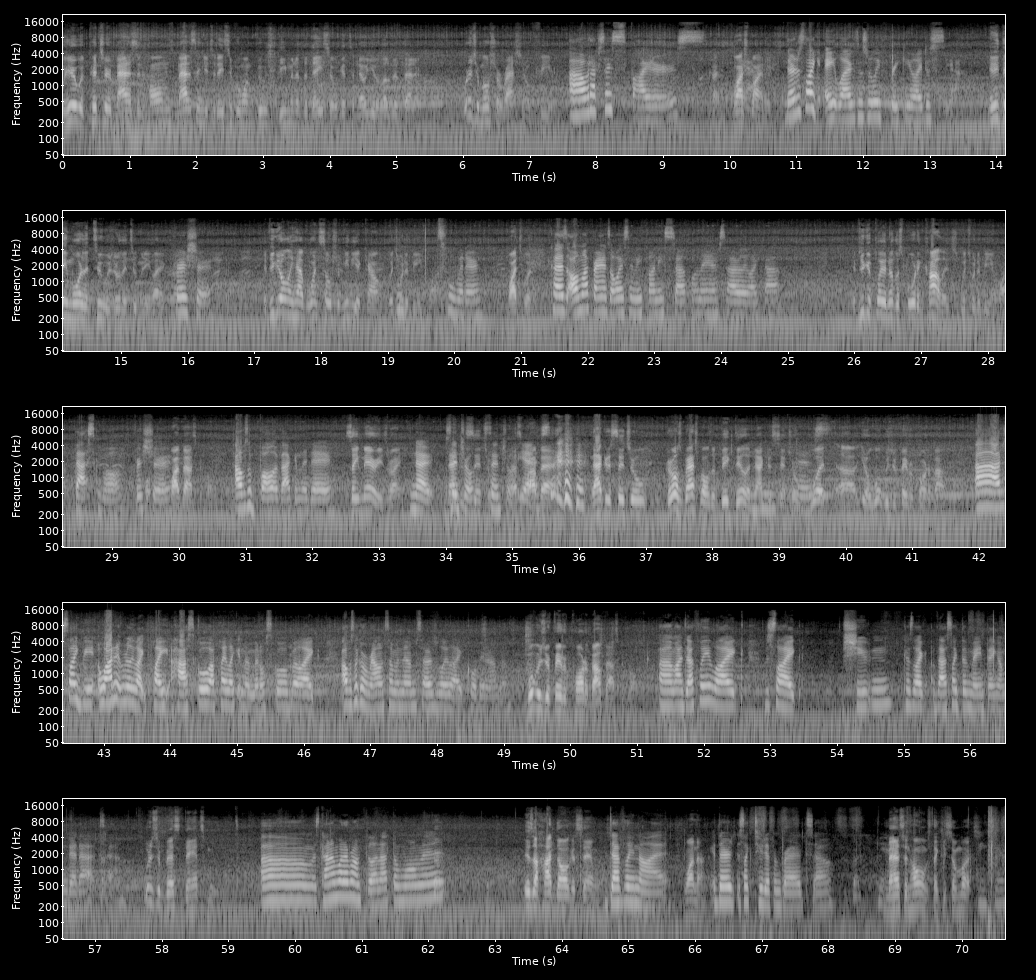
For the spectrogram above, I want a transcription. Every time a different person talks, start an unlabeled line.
We're here with pitcher Madison Holmes. Madison, you're today's Super One Foods Demon of the Day, so we'll get to know you a little bit better. What is your most irrational fear?
Uh, I would have to say spiders.
Okay. Why
Yeah.
spiders?
They're just like eight legs. It's really freaky. Like just yeah,
Anything more than two is really too many legs, right?
for sure.
If you could only have one social media account, which would it be?
Twitter.
Why Twitter?
Cause all my friends always send me funny stuff on there, so I really like that.
If you could play another sport in college, which would it be and why?
Basketball, for
Wh-
sure.
Why basketball?
I was a baller back in the day.
St. Mary's, right?
No, Central.
Central.
Central.
That's
yes.
my bad. Natchitoches Central. Girls basketball is a big deal at Natchitoches Central.
Mm-hmm. it is.
What, uh, you know, what was your favorite part about it?
Uh, I just like being. Well, I didn't really like play high school. I played like in the middle school, but like I was like around some of them, so it was really like cool being around them.
What was your favorite part about basketball?
Um, I definitely like just like shooting, cause like that's like the main thing I'm good at. So.
What is your best dance move?
Um, it's kind of whatever I'm feeling at the moment.
Is a hot dog a sandwich?
Definitely not.
Why not?
There, it's like two different breads, so. Yeah.
Madison Holmes, thank you so much.
Thank you.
